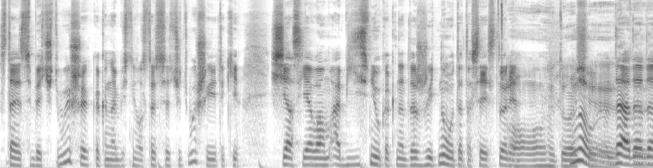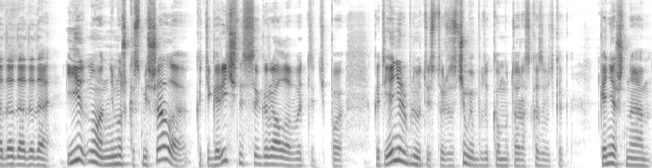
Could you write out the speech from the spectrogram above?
ставят себя чуть выше, как она объяснила, ставят себя чуть выше и такие, сейчас я вам объясню, как надо жить. Ну, вот эта вся история. О, это ну, вообще... Ну, да, да, да, да, да, да, да. И, ну, она немножко смешала, категоричность сыграла в это, типа, говорит, я не люблю эту историю, зачем я буду кому-то рассказывать, как... Конечно,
